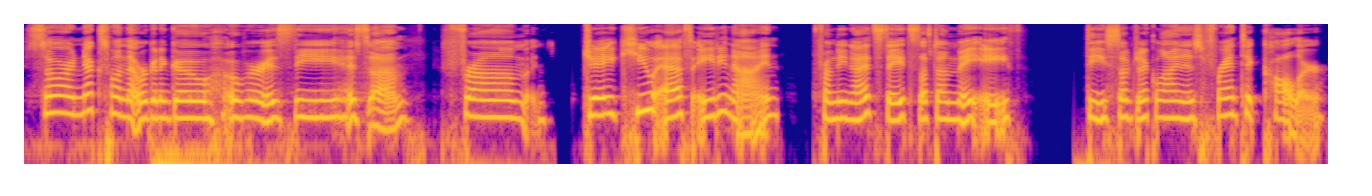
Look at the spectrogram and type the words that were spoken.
So our next one that we're gonna go over is the is um from JQF89 from the United States, left on May 8th. The subject line is frantic caller.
